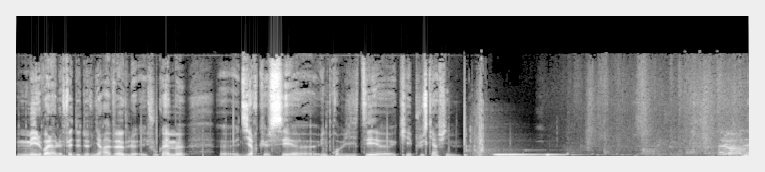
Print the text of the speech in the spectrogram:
Mais voilà, le fait de devenir aveugle, il faut quand même euh, dire que c'est euh, une probabilité euh, qui est plus qu'infime. Alors, on a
